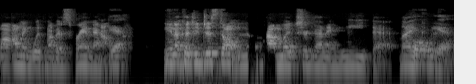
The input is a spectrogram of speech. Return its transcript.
momming with my best friend now. Yeah. You know, because you just don't know how much you're gonna need that. Like, oh yeah.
